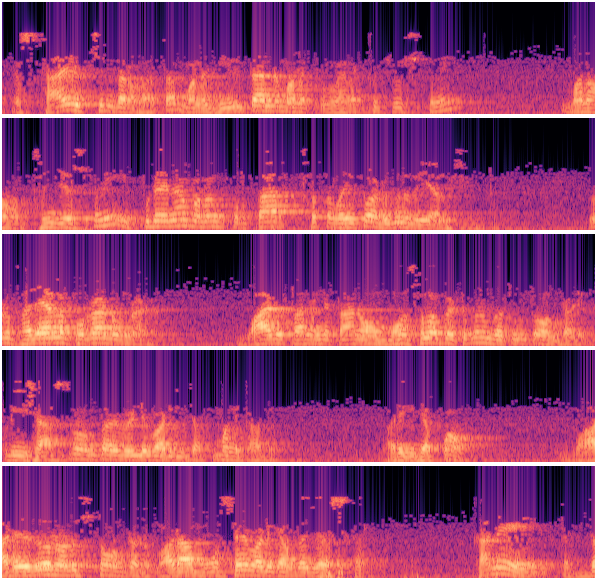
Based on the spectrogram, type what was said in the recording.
ఒక స్థాయి వచ్చిన తర్వాత మన జీవితాన్ని మనకు వెనక్కి చూసుకుని మనం అర్థం చేసుకుని ఇప్పుడైనా మనం కృతార్థత వైపు అడుగులు వేయాల్సి ఉంటుంది. ఇప్పుడు పదేళ్ళ కుర్రాడు ఉన్నాడు. వాడు తనని తాను మోసలో మూసలో పెట్టుకుని బతుకుతూ ఉంటాడు. ఇప్పుడు ఈ శాస్త్రం అంతా వెళ్ళి వాడికి చెప్పమని కాదు. వాడికి చెప్పం. వాడేదో నడుస్తూ ఉంటాడు. వాడు ఆ మూసే వాడికి అందజేస్తారు. కానీ పెద్ద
